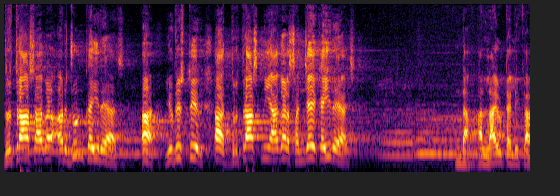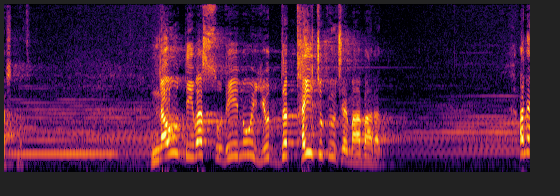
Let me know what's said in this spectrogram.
ધૃતરાષ્ટ્ર આગળ અર્જુન કહી રહ્યા છે. હા, યુધિષ્ઠિર, હા, ધૃતરાષ્ટ્રની આગળ સંજય કહી રહ્યા છે. ના, આ લાઈવ ટેલિકાસ્ટ નથી. નવ દિવસ સુધીનું યુદ્ધ થઈ ચૂક્યું છે મહાભારત. અને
